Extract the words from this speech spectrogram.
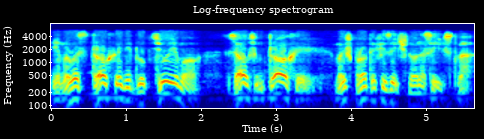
і ми вас трохи відлупцюємо, зовсім трохи, ми ж проти фізичного насильства.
